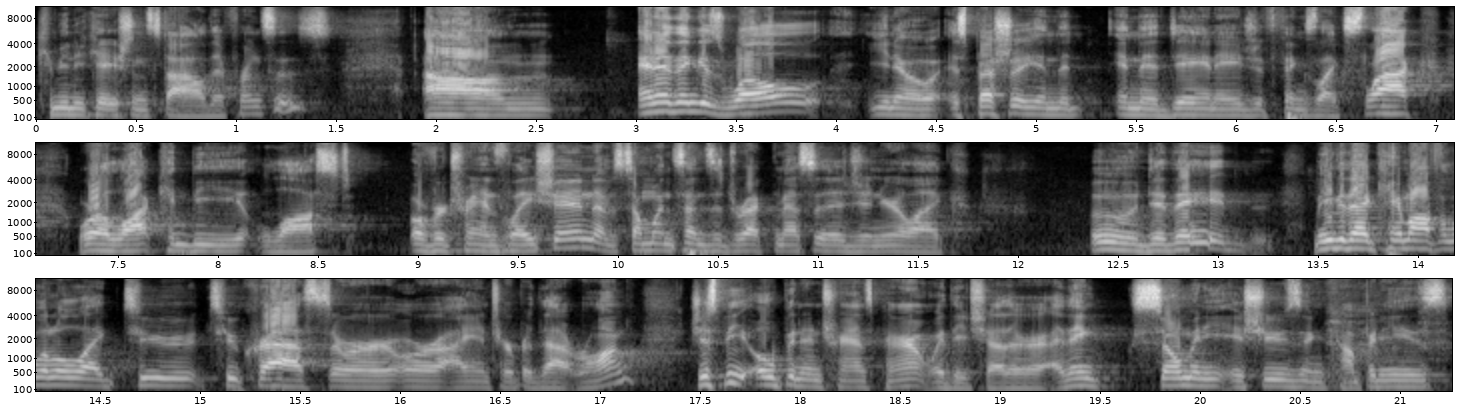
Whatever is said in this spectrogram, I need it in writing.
communication style differences. Um, and I think as well, you know, especially in the, in the day and age of things like Slack, where a lot can be lost over translation, if someone sends a direct message and you're like, ooh, did they, maybe that came off a little like too, too crass or, or I interpret that wrong. Just be open and transparent with each other. I think so many issues in companies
